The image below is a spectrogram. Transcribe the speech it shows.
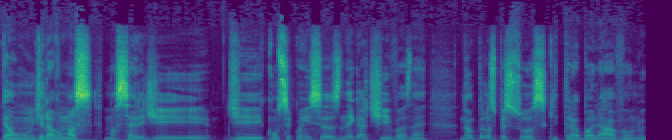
Então gerava umas, uma série de, de consequências negativas, né? Não pelas pessoas que trabalhavam no,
